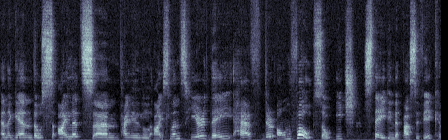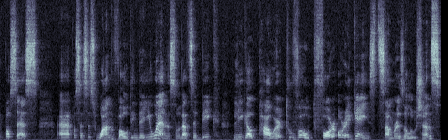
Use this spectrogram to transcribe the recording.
and again, those islets, um, tiny little islands here, they have their own vote. So each state in the Pacific possess uh, possesses one vote in the UN. So that's a big legal power to vote for or against some resolutions.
